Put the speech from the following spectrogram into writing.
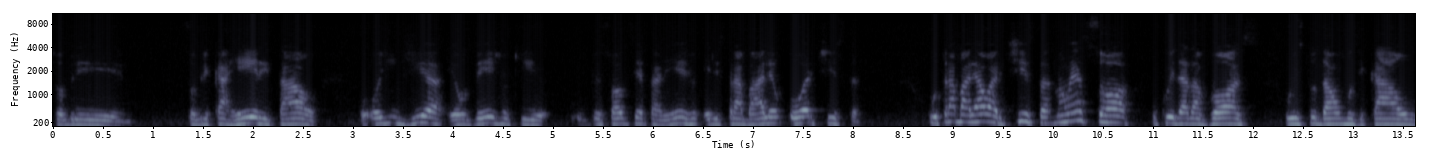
sobre, sobre carreira e tal. Hoje em dia, eu vejo que o pessoal do sertanejo, eles trabalham o artista o trabalhar o artista não é só o cuidar da voz, o estudar um musical,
